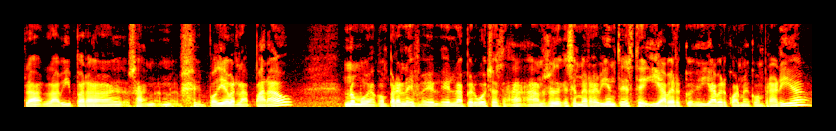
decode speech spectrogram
la, la, vi para, o sea, podía haberla parado, no me voy a comprar el, el, Apple Watch a, no ser de que se me reviente este y a ver, y a ver cuál me compraría,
